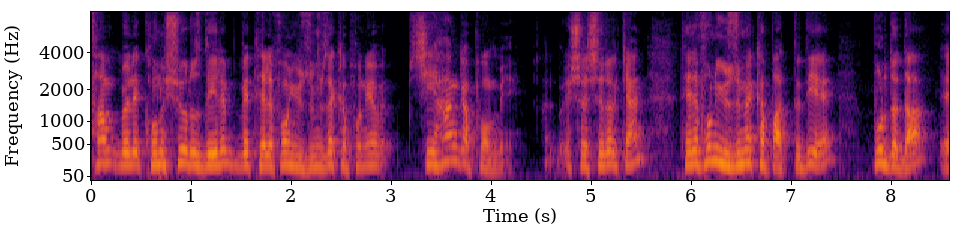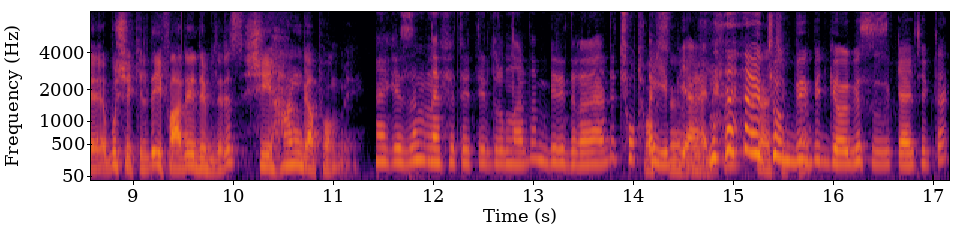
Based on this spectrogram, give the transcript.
tam böyle konuşuyoruz diyelim ve telefon yüzümüze kapanıyor. She hung up on me. Hani böyle şaşırırken telefonu yüzüme kapattı diye burada da e, bu şekilde ifade edebiliriz. She hung up on me. Herkesin nefret ettiği durumlardan biridir herhalde. Çok, Çok ayıp yani. Çok büyük bir görgüsüzlük gerçekten.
